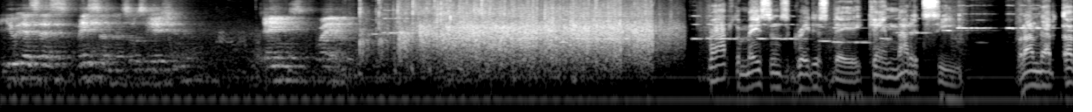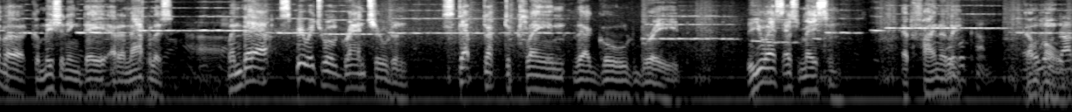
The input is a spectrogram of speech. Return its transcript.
The USS Mason Association, James Graham. Perhaps the Masons' greatest day came not at sea, but on that other commissioning day at Annapolis, when their spiritual grandchildren stepped up to claim their gold braid. The USS Mason had finally come home.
